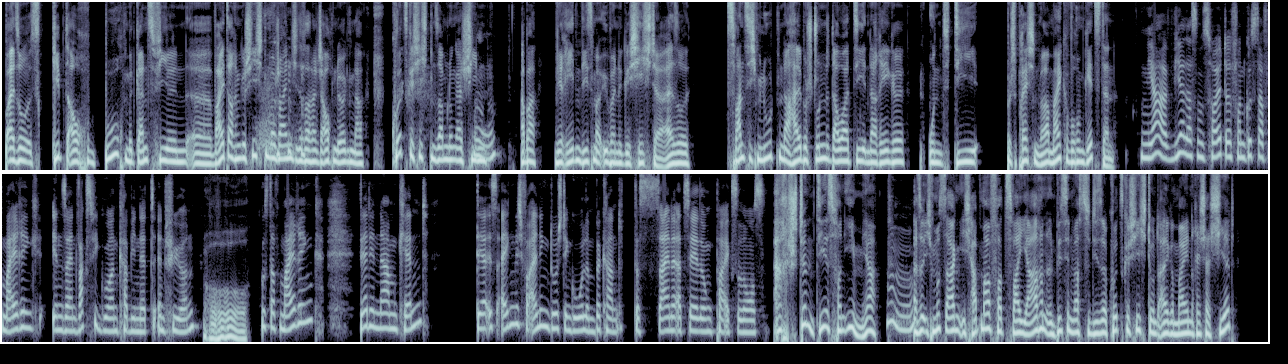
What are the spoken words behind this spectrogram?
Also es gibt auch Buch mit ganz vielen äh, weiteren Geschichten wahrscheinlich. Ist wahrscheinlich auch in irgendeiner Kurzgeschichtensammlung erschienen. Mhm. Aber wir reden diesmal über eine Geschichte. Also 20 Minuten, eine halbe Stunde dauert die in der Regel und die besprechen wir. Maike, worum geht's denn? Ja, wir lassen uns heute von Gustav Meiring in sein Wachsfigurenkabinett entführen. Oh. Gustav Meiring, wer den Namen kennt, der ist eigentlich vor allen Dingen durch den Golem bekannt. Das ist seine Erzählung par excellence. Ach, stimmt, die ist von ihm, ja. Hm. Also ich muss sagen, ich habe mal vor zwei Jahren ein bisschen was zu dieser Kurzgeschichte und allgemein recherchiert,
